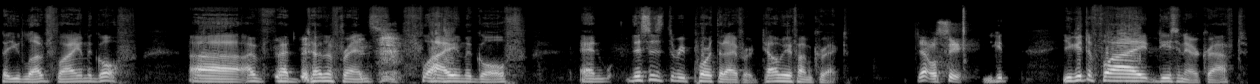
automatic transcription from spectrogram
that you loved flying in the Gulf. Uh, I've had a ton of friends fly in the Gulf, and this is the report that I've heard. Tell me if I'm correct. Yeah, we'll see. You get you get to fly decent aircraft.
